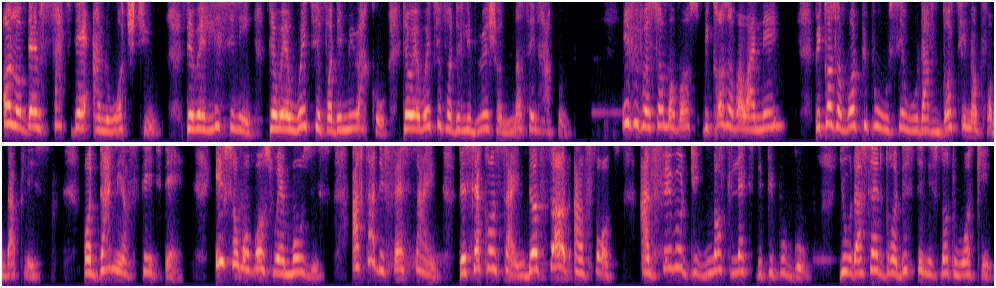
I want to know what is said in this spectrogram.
All of them sat there and watched you. They were listening. They were waiting for the miracle. They were waiting for the liberation. Nothing happened. If it were some of us, because of our name, because of what people will say, we would have gotten up from that place. But Daniel stayed there. If some of us were Moses, after the first sign, the second sign, the third and fourth, and Pharaoh did not let the people go, you would have said, God, this thing is not working.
